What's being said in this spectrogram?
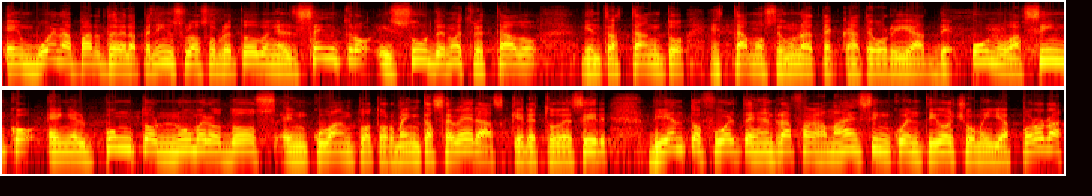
en buena parte de la península, sobre todo en el centro y sur de nuestro estado. Mientras tanto, estamos en una categoría de 1 a 5 en el punto número 2 en cuanto a tormentas severas. Quiere esto decir vientos fuertes en ráfagas más de 58 millas por hora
